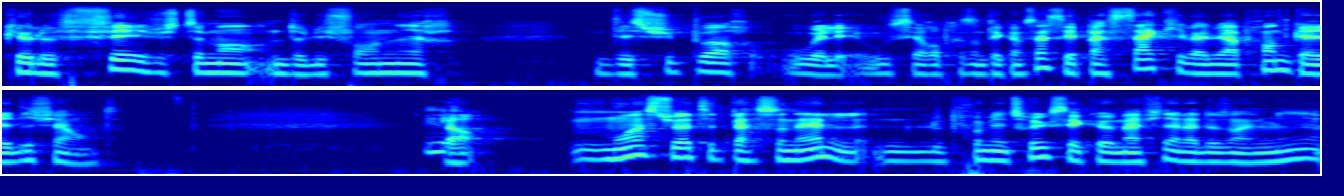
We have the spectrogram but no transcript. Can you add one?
que le fait justement de lui fournir des supports où, elle est, où c'est représenté comme ça, c'est pas ça qui va lui apprendre qu'elle est différente? Alors, moi, tu vois, à titre personnel, le premier truc, c'est que ma fille, elle a deux ans et demi, Mm.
